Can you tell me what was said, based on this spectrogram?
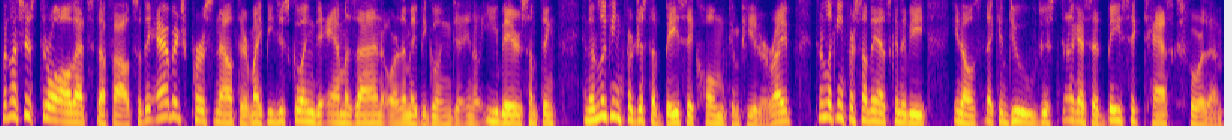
But let's just throw all that stuff out. So the average person out there might be just going to Amazon or they might be going to, you know, eBay or something, and they're looking for just a basic home computer, right? They're looking for something that's going to be, you know, that can do just, like I said, basic tasks for them.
